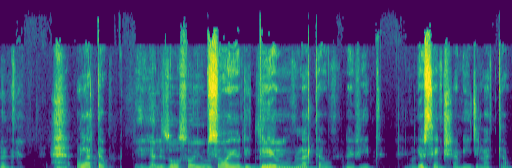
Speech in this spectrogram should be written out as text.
o latão. E realizou o sonho. Sonho de ter um latão na vida. Olha eu sempre chamei de latão.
